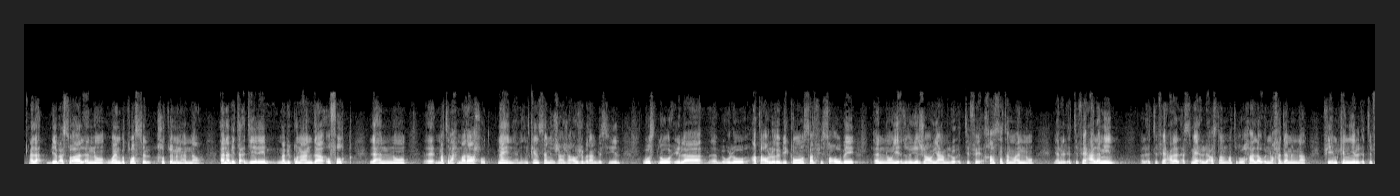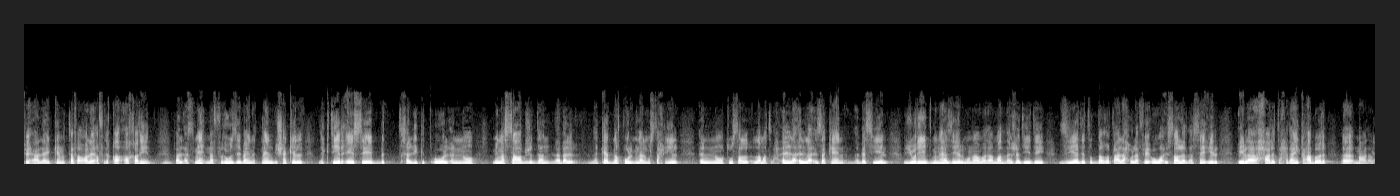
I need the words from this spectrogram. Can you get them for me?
هلأ بيبقى السؤال إنه وين بتوصل خطوة من هالنوع؟ أنا بتقديري ما بيكون عندها أفق. لأنه آه، مطرح ما راحوا اثنين يعني. إن كان سمير جعجع أو جبران باسيل وصلوا إلى آه، بيقولوا قطعوا الروبيكون صار في صعوبة إنه يقدروا يرجعوا يعملوا اتفاق خاصة وإنه يعني الاتفاق على مين؟ الاتفاق على الأسماء اللي أصلا مطروحة لو إنه حدا منا في إمكانية للاتفاق عليه كانوا اتفقوا عليه أفرقاء آخرين. فالأسماء مفروزة بين اثنين بشكل كثير قاسي بتخليك تقول إنه من الصعب جدا بل نكاد نقول من المستحيل إنه توصل لمطرح. إلا إلا إذا كان باسيل يريد من هذه المناورة مرة جديدة زيادة الضغط على حلفائه وإيصال الرسائل إلى حارة حريق عبر آه، معرض.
